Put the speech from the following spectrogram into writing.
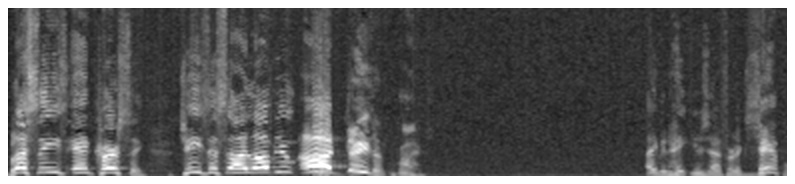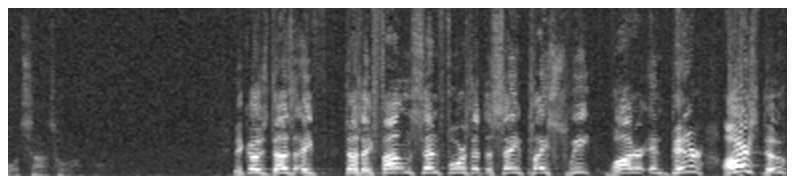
Blessings and cursing. Jesus, I love you. Ah, Jesus Christ. I even hate using that for an example. It sounds horrible. It goes, does a, does a fountain send forth at the same place sweet water and bitter? Ours do.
